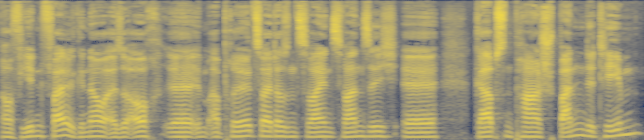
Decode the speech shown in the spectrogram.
Auf jeden Fall, genau. Also auch äh, im April 2022 äh, gab es ein paar spannende Themen.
